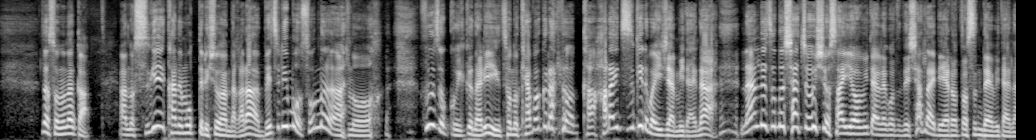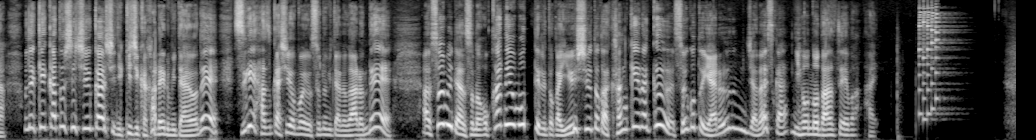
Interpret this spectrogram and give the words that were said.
らそのなんか、あの、すげえ金持ってる人なんだから、別にもうそんな、あの、風俗行くなり、そのキャバクラの払い続ければいいじゃん、みたいな。なんでその社長秘書採用みたいなことで社内でやろうとすんだよ、みたいな。で、結果として週刊誌に記事書かれるみたいなので、すげえ恥ずかしい思いをするみたいなのがあるんで、あそういう意味では、そのお金を持ってるとか優秀とか関係なく、そういうことをやるんじゃないですか？日本の男性は。はい。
